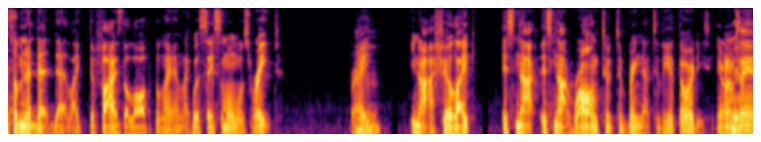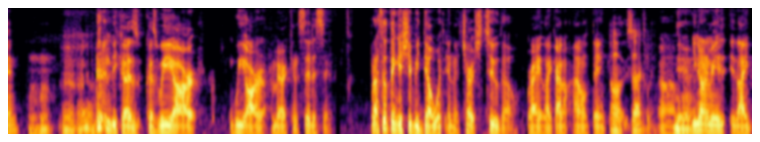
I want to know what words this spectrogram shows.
something that that that like defies the law of the land. Like let's say someone was raped, right? Mhm. You know, I feel like it's not it's not wrong to to bring that to the authorities. You know what I'm Yeah. saying? hmm Mm-mm. because because we are we are American citizens. But I still think it should be dealt with in the church too, though, right? Like I don't I don't think oh exactly um, Yeah. you know what I mean. It, like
